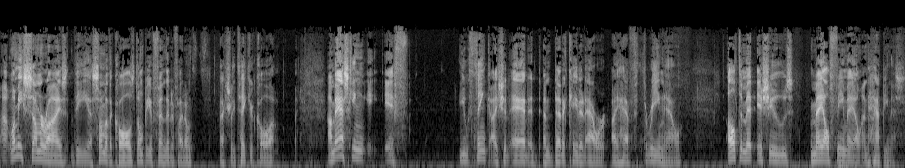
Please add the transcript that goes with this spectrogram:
uh, let me summarize the uh, some of the calls. Don't be offended if I don't actually take your call. I'm asking if you think I should add a, a dedicated hour. I have three now ultimate issues male, female, and happiness.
